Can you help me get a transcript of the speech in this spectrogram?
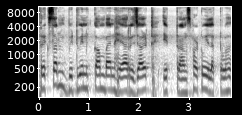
friction between comb and hair result it transfer to electro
